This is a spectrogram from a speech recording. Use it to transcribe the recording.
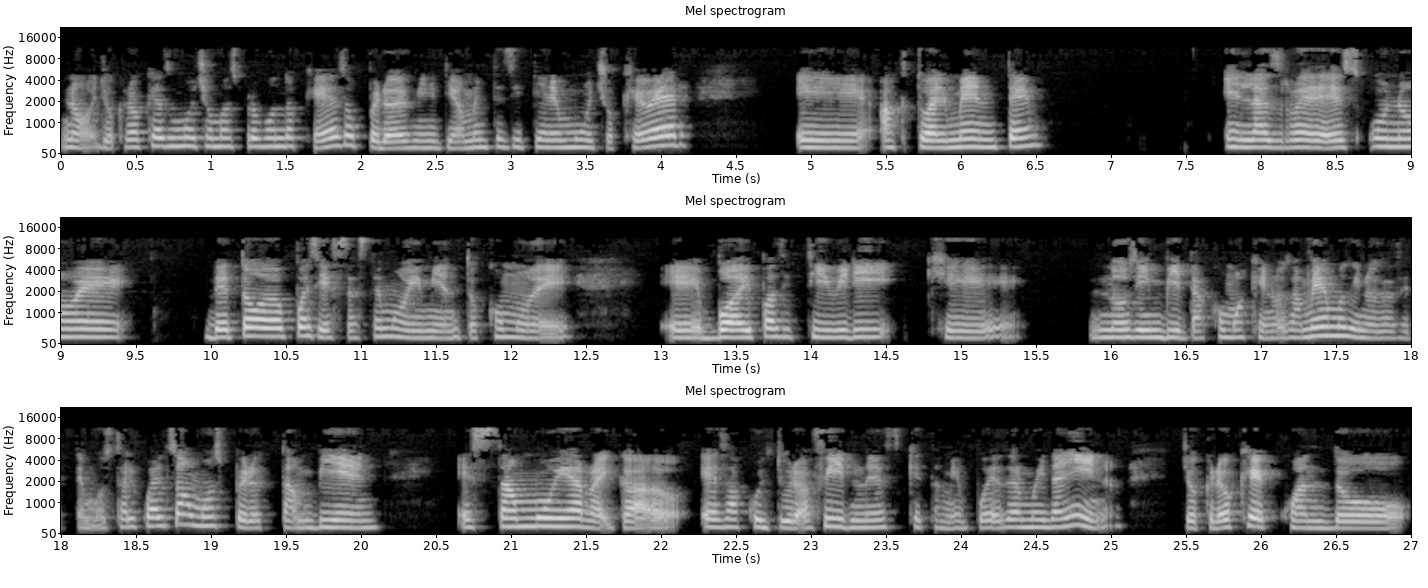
No, yo creo que es mucho más profundo que eso, pero definitivamente sí tiene mucho que ver. Eh, actualmente en las redes uno ve de todo, pues y está este movimiento como de eh, body positivity que nos invita como a que nos amemos y nos aceptemos tal cual somos, pero también está muy arraigado esa cultura fitness que también puede ser muy dañina. Yo creo que cuando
